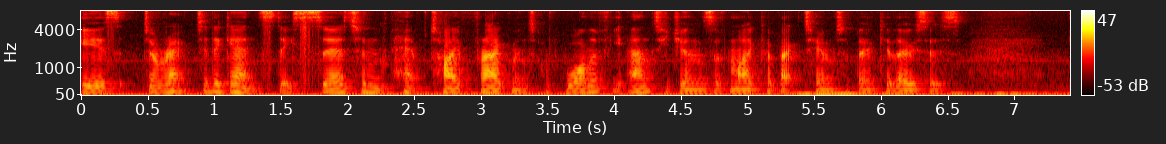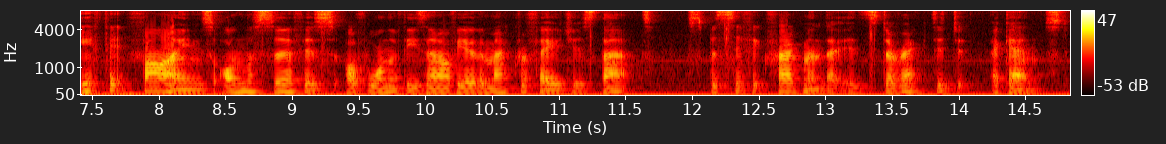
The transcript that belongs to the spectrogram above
is directed against a certain peptide fragment of one of the antigens of Mycobacterium tuberculosis. If it finds on the surface of one of these alveolar macrophages that specific fragment that it's directed against,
